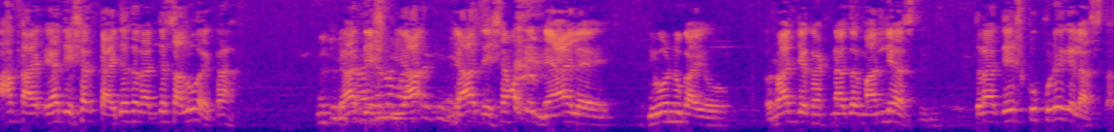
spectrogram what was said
हा काय या देशात कायद्याचं राज्य चालू आहे का? या देश? या देशामध्ये न्यायालय निवडणूक आयोग राज्य घटना जर मानली असती तर हा देश खूप पुढे गेला असता.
